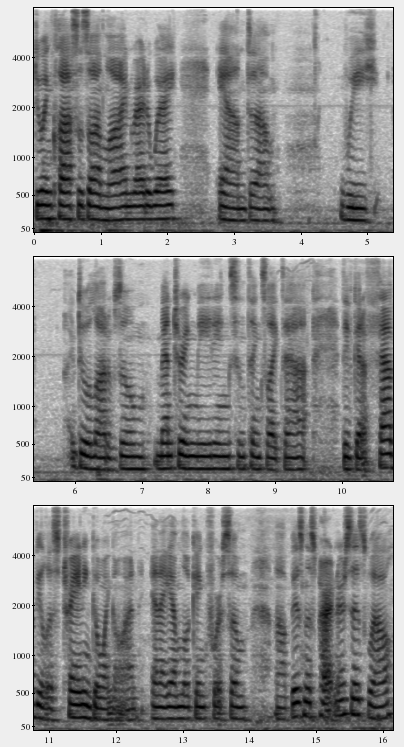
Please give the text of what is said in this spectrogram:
doing classes online right away, and um, we do a lot of Zoom mentoring meetings and things like that. They've got a fabulous training going on, and I am looking for some uh, business partners as well,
